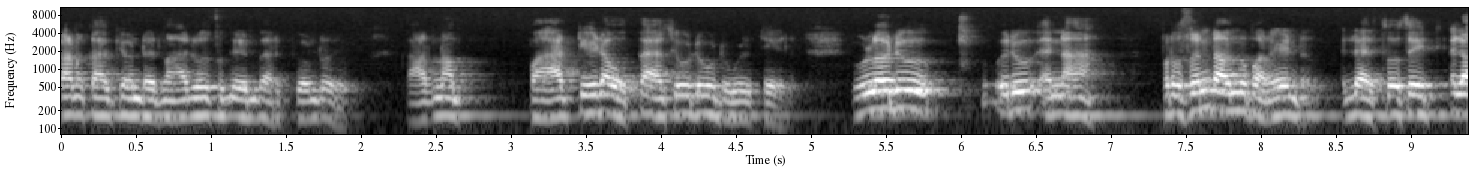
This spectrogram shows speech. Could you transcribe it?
കണക്കാക്കിയോണ്ട് നാല് ദിവസം കഴിയുമ്പോൾ ഇറക്കിക്കൊണ്ട് വരും. കാരണം പാർട്ടിയുടെ ഒത്താശയോട് കൂടി വിളിച്ചത് ഇവളൊരു ഒരു എന്നാ പ്രസിഡന്റാന്ന് പറയുന്നുണ്ട് അല്ല? സൊസൈറ്റി അല്ല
